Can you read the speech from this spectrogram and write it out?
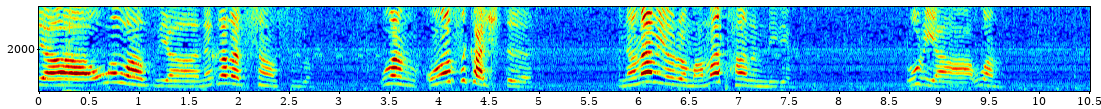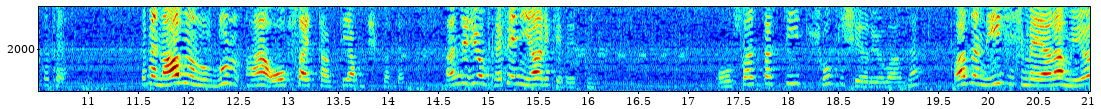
ya. Olamaz ya. Ne kadar şanssızım. Ulan o nasıl kaçtı? İnanamıyorum ama tanrım dedim. Dur ya. Ulan. Pepe. Pepe ne yapıyorsunuz? Dur. Ha offside taktiği yapmış Pepe. Ben de diyorum Pepe niye hareket etmiyor? Offside taktiği çok işe yarıyor bazen. Bazen de hiç işime yaramıyor.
